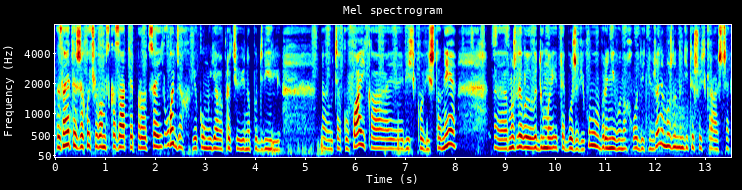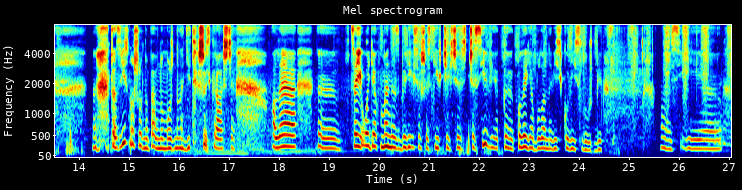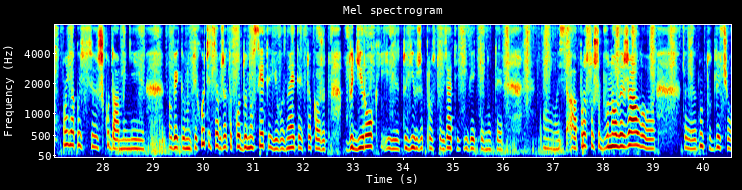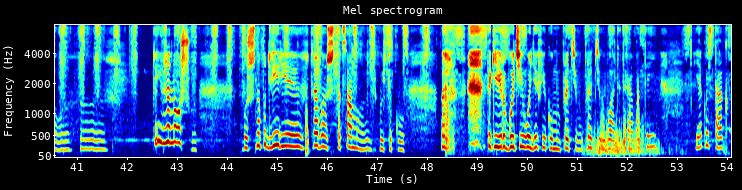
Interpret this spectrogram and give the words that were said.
Знаєте, вже хочу вам сказати про цей одяг, в якому я працюю на подвір'ї. Е, Оця куфайка, е, військові штани. Е, Можливо, ви думаєте, боже, в якому вбранні вона ходить? Невже не можна надіти щось краще? Та звісно, що напевно можна надіти щось краще. Але цей одяг в мене зберігся ще з тих часів, як, коли я була на військовій службі. Ось і ну якось шкода мені викинути. Хочеться вже тако доносити його, знаєте, як то кажуть, до дірок, і тоді вже просто взяти і викинути. Ось. А просто щоб воно лежало, е, ну то для чого? Е, Та й вже ношу. Бо ж на подвір'ї треба ж так само якусь таку. Такий робочий одяг, в якому працю- працювати треба. Та й якось так.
